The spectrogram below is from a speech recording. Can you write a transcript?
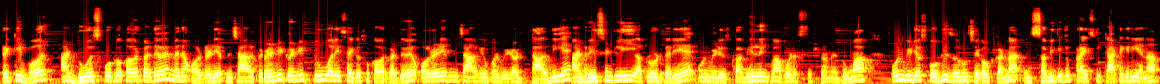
ट्रैकी वर्क एंड डुअल स्पोर्ट को कवर करते हुए मैंने ऑलरेडी अपने चैनल पे 2022 वाली साइकिल्स को कवर करते हुए ऑलरेडी अपने चैनल के ऊपर वीडियो डाल दी है एंड रिसेंटली अपलोड करी है। उन वीडियोस का भी लिंक मैं आपको डिस्क्रिप्शन में दूँगा। उन वीडियोस को भी ज़रूर चेकआउट करना। इन सभी की जो प्राइस की कैटेगरी है ना,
